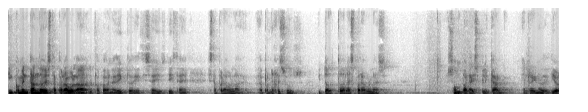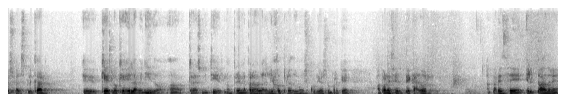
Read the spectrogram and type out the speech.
y comentando esta parábola, el Papa Benedicto XVI dice, esta parábola la pone Jesús y todas las parábolas son para explicar el reino de Dios, para explicar eh, qué es lo que Él ha venido a transmitir. ¿no? Pero en la parábola del Hijo Pródigo es curioso porque aparece el pecador, aparece el Padre,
